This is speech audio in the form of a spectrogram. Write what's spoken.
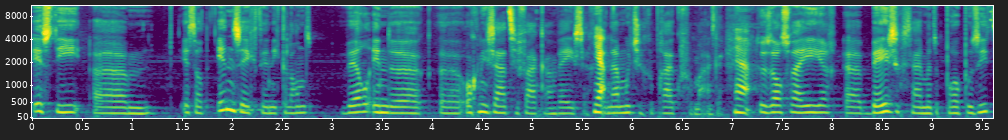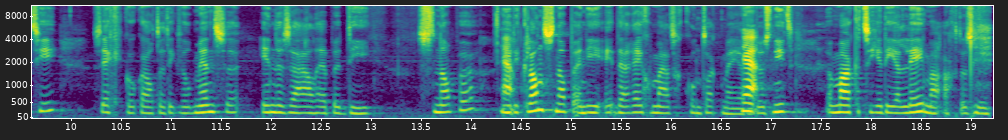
Is, die, ehm, is dat inzicht in die klant wel in de eh, organisatie vaak aanwezig. Ja. En daar moet je gebruik van maken. Ja. Dus als wij hier eh, bezig zijn met de propositie, zeg ik ook altijd: ik wil mensen in de zaal hebben die snappen, die Ja. de klant snappen en die daar regelmatig contact mee hebben. Ja. Dus niet een marketeer die alleen maar achter zijn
